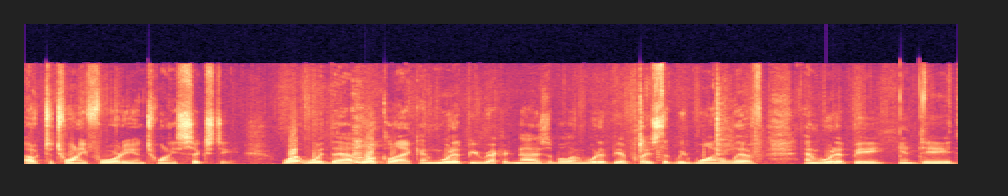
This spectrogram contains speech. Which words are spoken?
out to 2040 and 2060. What would that look like, and would it be recognizable, and would it be a place that we'd want to live, and would it be indeed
